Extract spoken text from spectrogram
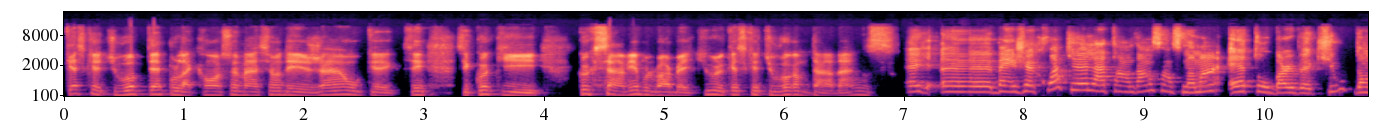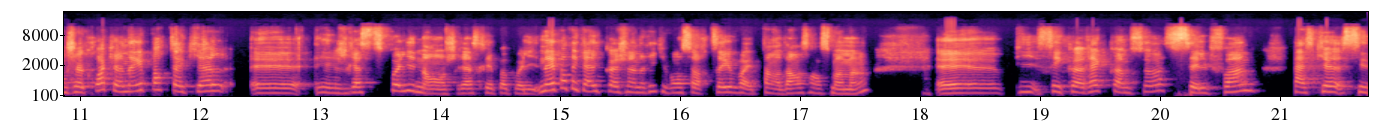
qu'est-ce que tu vois peut-être pour la consommation des gens ou que c'est quoi qui quoi qui s'en vient pour le barbecue? Qu'est-ce que tu vois comme tendance? Euh, euh, ben, je crois que la tendance en ce moment est au barbecue. Donc, je crois que n'importe quel euh, je reste poli, non, je resterai pas poli. N'importe quelle cochonnerie qui vont sortir va être tendance en ce moment. Puis c'est correct comme ça, c'est le fun parce que c'est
